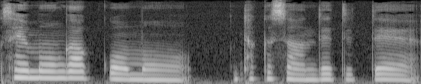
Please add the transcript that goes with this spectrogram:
専門学校もたくさん出てて、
